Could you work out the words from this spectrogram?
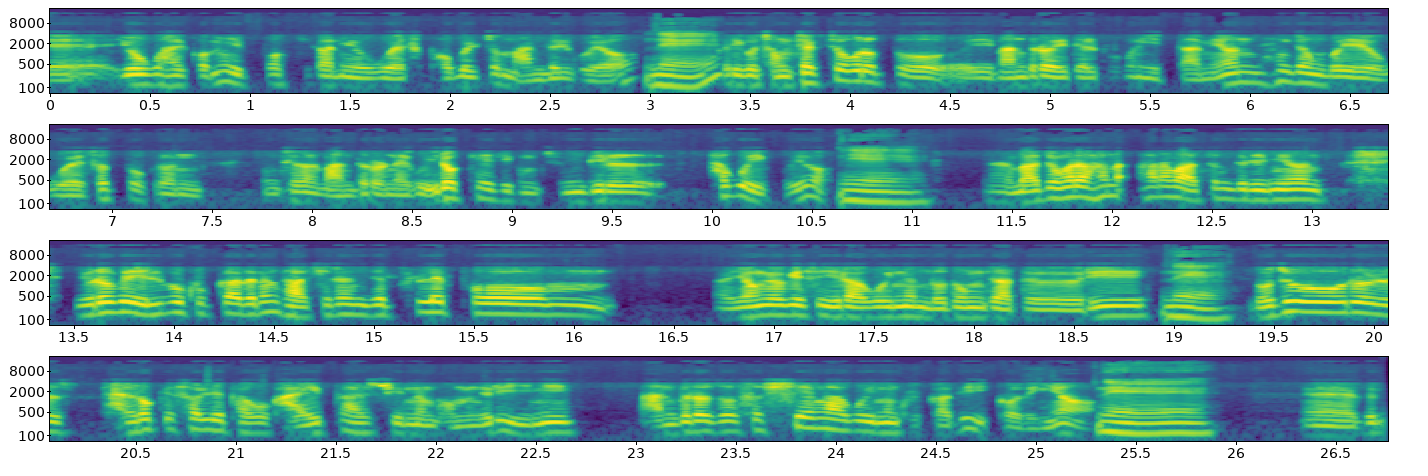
예, 요구할 거면 입법 기관에 요구해서 법을 좀 만들고요. 네, 그리고 정책적으로 또이 만들어야 될 부분이 있다면 행정부에 요구해서 또 그런 정책을 만들어내고 이렇게 지금 준비를 하고 있고요. 예, 에, 마지막으로 하나, 하나 말씀드리면 유럽의 일부 국가들은 사실은 이제 플랫폼 영역에서 일하고 있는 노동자들이 네, 노조를 자유롭게 설립하고 가입할 수 있는 법률이 이미 만들어져서 시행하고 있는 국가도 있거든요. 네, 예, 그-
